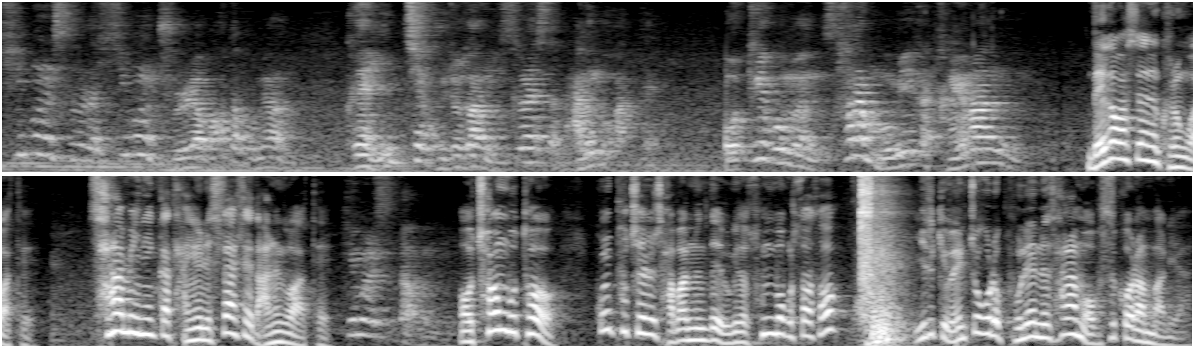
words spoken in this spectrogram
힘을 쓰려 힘을 주려고 하다 보면 그냥 인체 구조상 이 슬라이스가 나는 것 같아. 어떻게 보면 사람 몸이니까 당연한 내가 봤을 때는 그런 것 같아. 사람이니까 당연히 슬라이스가 나는 것 같아. 힘을 쓰다 보니. 어, 처음부터 골프채를 잡았는데 여기서 손목을 써서 이렇게 왼쪽으로 보내는 사람은 없을 거란 말이야.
